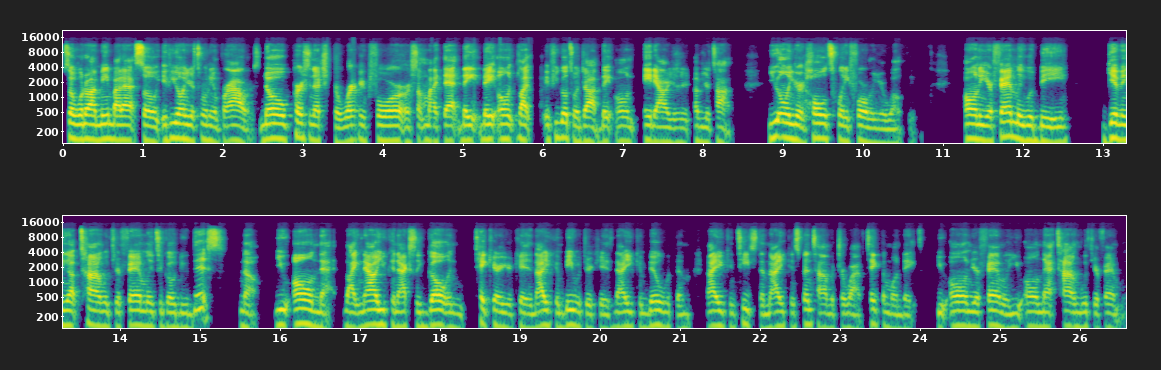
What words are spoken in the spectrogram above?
So what do I mean by that? So if you own your 24 hours, no person that you're working for or something like that, they they own like if you go to a job, they own eight hours of your time. You own your whole 24 when you're wealthy. Owning your family would be giving up time with your family to go do this. No, you own that. Like now you can actually go and take care of your kids. Now you can be with your kids. Now you can build with them. Now you can teach them. Now you can spend time with your wife, take them on dates. You own your family. You own that time with your family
